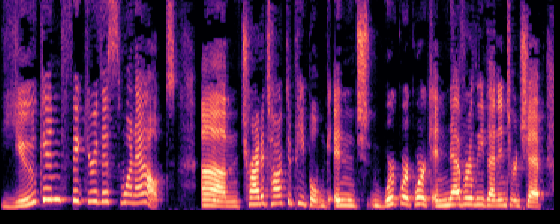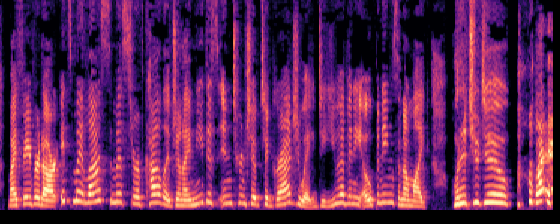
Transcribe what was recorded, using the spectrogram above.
you can figure this one out. Um, try to talk to people and work, work, work, and never leave that internship. My favorite are, it's my last semester of college and I need this internship to graduate. Do you have any openings? And I'm like, what did you do? What? like,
